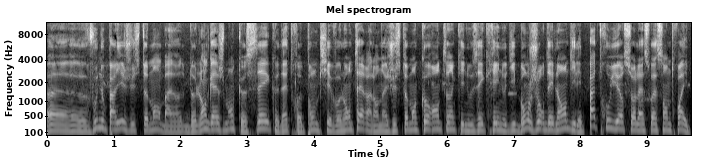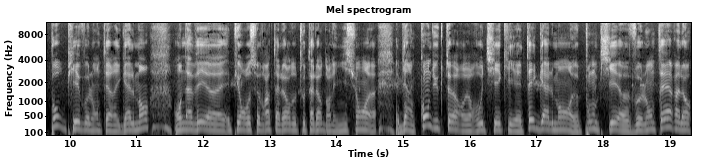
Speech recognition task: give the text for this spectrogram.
euh, vous nous parliez justement bah, de l'engagement que c'est que d'être pompier volontaire. Alors, on a justement Corentin qui nous écrit, nous dit bonjour des Landes, il est patrouilleur sur la 63 et pompier volontaire également. On avait, euh, et puis on recevra tout à l'heure, tout à l'heure dans l'émission, eh bien, un conducteur routier qui est également pompier volontaire. Alors,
